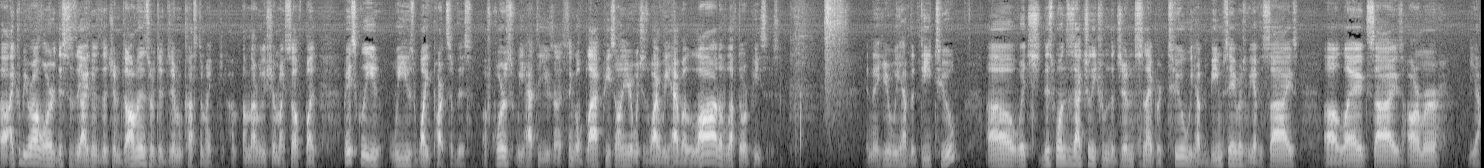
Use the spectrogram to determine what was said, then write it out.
uh, I could be wrong, or this is the, either the GM Dominance or the GM Custom. I, I'm not really sure myself, but basically we use white parts of this. Of course, we had to use a single black piece on here, which is why we have a lot of leftover pieces. And then here we have the D2, uh, which this one is actually from the GM Sniper 2. We have the beam sabers, we have the size, uh, leg size, armor, yeah.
